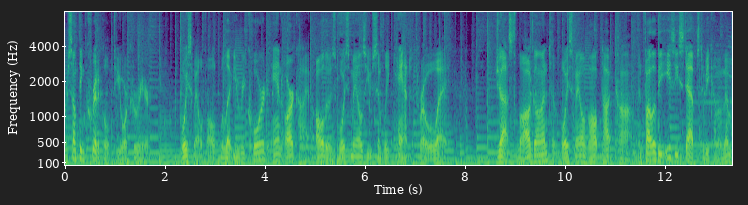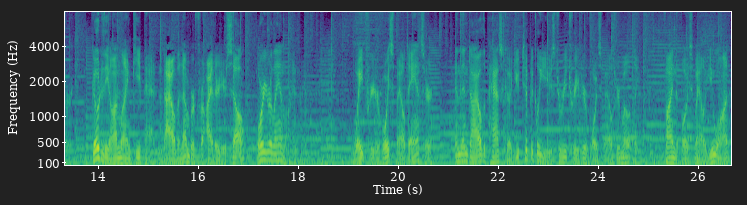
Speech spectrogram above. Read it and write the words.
or something critical to your career, Voicemail Vault will let you record and archive all those voicemails you simply can't throw away. Just log on to voicemailvault.com and follow the easy steps to become a member. Go to the online keypad and dial the number for either your cell or your landline. Wait for your voicemail to answer, and then dial the passcode you typically use to retrieve your voicemails remotely. Find the voicemail you want,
